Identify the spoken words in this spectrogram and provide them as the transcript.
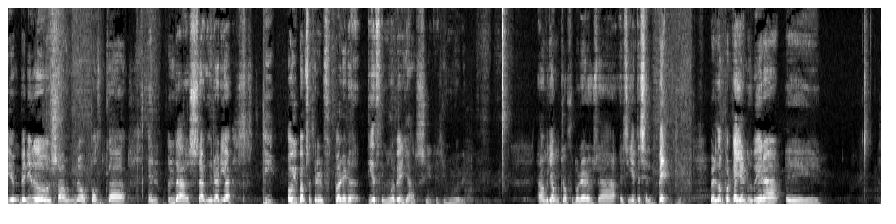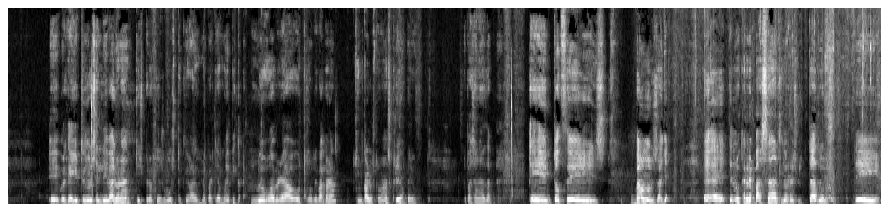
bienvenidos a un nuevo podcast en Onda Sagraria y hoy vamos a hacer el futbolero 19 ya, sí, 19. Estamos ya muchos futboleros, sea, el siguiente es el 20. Perdón porque ayer no hubiera, eh, eh, porque ayer tuvimos el de Valorant, que espero que os guste, que hagáis una partida muy épica. Luego habrá otro de Valorant, sin Carlos Tomás creo, pero no pasa nada. Eh, entonces, vamos allá. Eh, eh, tenemos que repasar los resultados de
